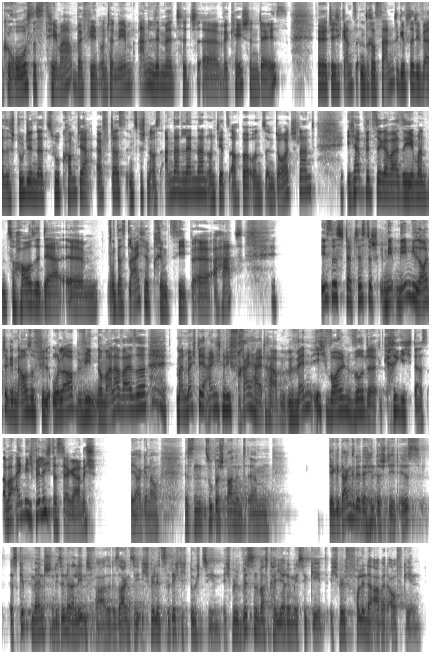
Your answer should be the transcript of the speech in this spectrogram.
großes Thema bei vielen Unternehmen, Unlimited äh, Vacation Days. Wäre natürlich ganz interessant, gibt es ja diverse Studien dazu, kommt ja öfters inzwischen aus anderen Ländern und jetzt auch bei uns in Deutschland. Ich habe witzigerweise jemanden zu Hause, der ähm, das gleiche Prinzip äh, hat ist es statistisch, ne, nehmen die Leute genauso viel Urlaub wie normalerweise? Man möchte ja eigentlich nur die Freiheit haben. Wenn ich wollen würde, kriege ich das. Aber eigentlich will ich das ja gar nicht. Ja, genau. Es ist super spannend. Ähm, der Gedanke, der dahinter steht, ist, es gibt Menschen, die sind in einer Lebensphase, da sagen sie, ich will jetzt richtig durchziehen. Ich will wissen, was karrieremäßig geht. Ich will voll in der Arbeit aufgehen.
